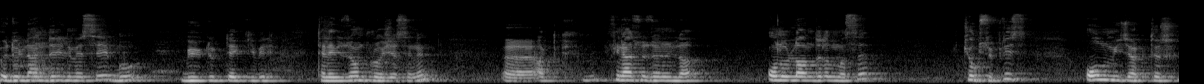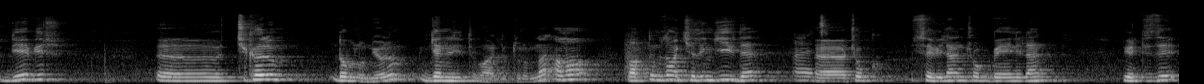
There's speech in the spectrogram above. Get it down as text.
ödüllendirilmesi bu büyüklükteki bir televizyon projesinin e, artık final sezonuyla onurlandırılması çok sürpriz olmayacaktır diye bir e, çıkarımda bulunuyorum genel itibariyle durumdan. Ama baktığımız zaman Killing Eve de Evet. ee, çok sevilen, çok beğenilen bir dizi.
